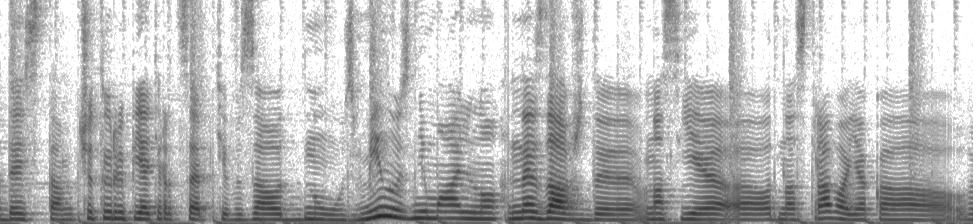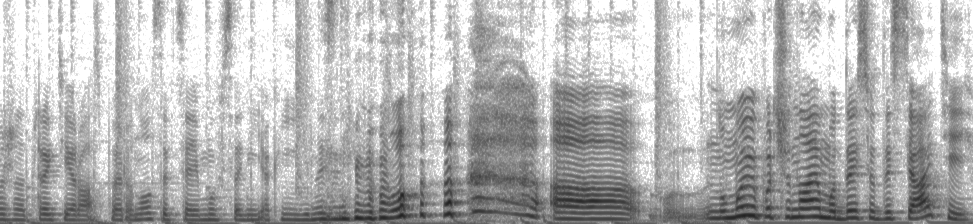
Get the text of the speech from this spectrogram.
десь там 4-5 рецептів за одну зміну знімально. Не завжди у нас є е, одна страва, яка вже третій раз переноситься, і ми все ніяк її не знімемо. А, ну, ми починаємо десь о 10-й.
